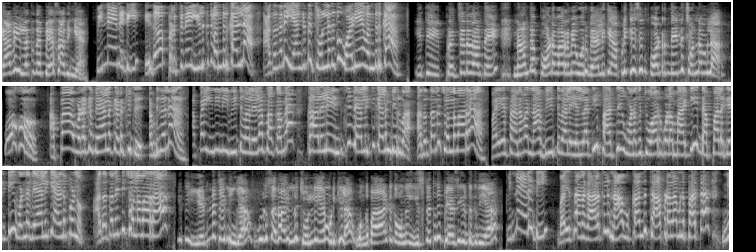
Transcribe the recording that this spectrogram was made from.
தேவையில்லாததை பேசாதீங்க. இது பிரச்சனை தான் நான் தான் போன வாரமே ஒரு வேலைக்கு அப்ளிகேஷன் போட்டிருந்தேன்னு சொன்னோம்ல. என்னதே நீங்க? முழுசா இன்னும் சொல்லியே முடிக்கல. உங்க பாட்டுக்கு உங்க இஷ்டத்துக்கு பேசிக்கிட்டு இருக்குதியா பின்ன என்னடி வயசான காலத்துல நான் உட்கார்ந்து சாப்பிடலாம்னு பார்த்தா நீ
